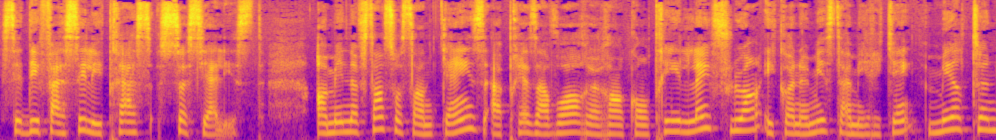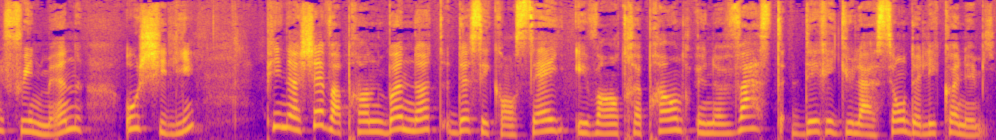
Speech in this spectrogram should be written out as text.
c'est d'effacer les traces socialistes. En 1975, après avoir rencontré l'influent économiste américain Milton Friedman au Chili, Pinochet va prendre bonne note de ses conseils et va entreprendre une vaste dérégulation de l'économie.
